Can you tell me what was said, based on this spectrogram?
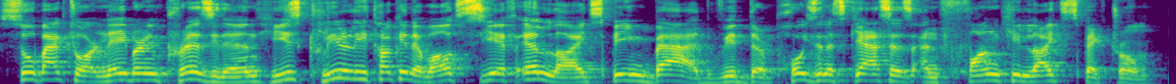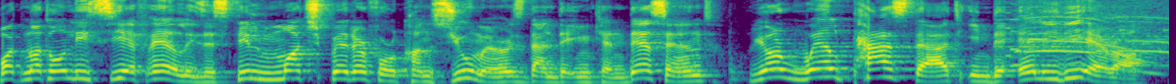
So back to our neighboring president, he's clearly talking about CFL lights being bad with their poisonous gases and funky light spectrum. But not only CFL is still much better for consumers than the incandescent, we are well past that in the LED era.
